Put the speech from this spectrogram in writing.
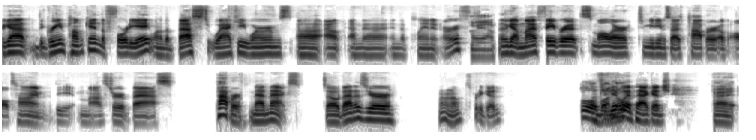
We got the green pumpkin, the 48, one of the best wacky worms uh, out on the in the planet Earth. Oh yeah. Then we got my favorite smaller to medium sized popper of all time, the Monster Bass Popper, Mad Max. So that is your, I don't know, it's pretty good. Little That's your bundle. giveaway package. All right.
